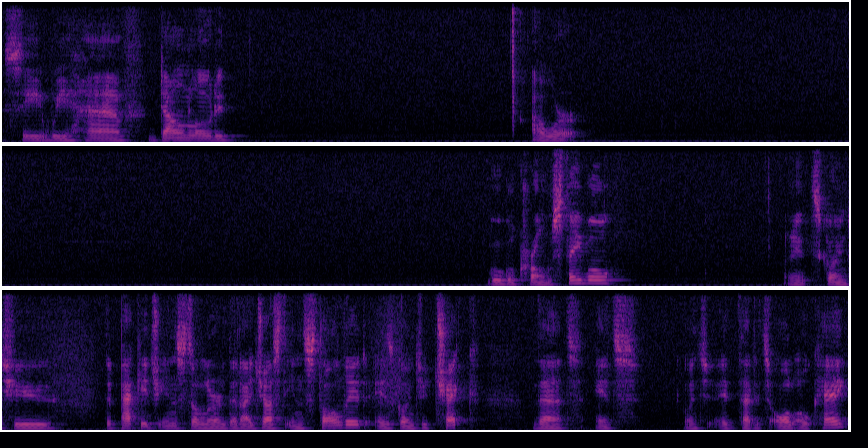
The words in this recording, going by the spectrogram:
see we have downloaded our Google Chrome stable. It's going to the package installer that I just installed it is going to check that it's going to it, that it's all okay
